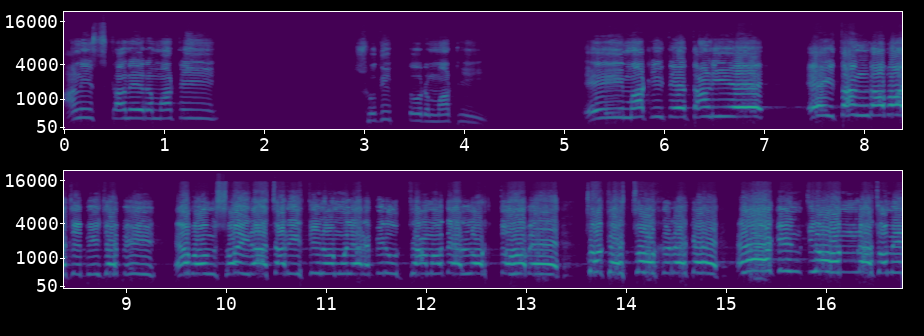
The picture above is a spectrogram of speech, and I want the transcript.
আনিস খানের মাটি, সুদীপ্তর মাটি। এই মাটিতে দাঁড়িয়ে এই দাঙ্গাবাজ বিজেপি এবং স্বৈরাচারী তৃণমূলের বিরুদ্ধে আমাদের লড়তে হবে। চোখে চোখ রেখে এক ইঞ্চিও আমরা জমি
